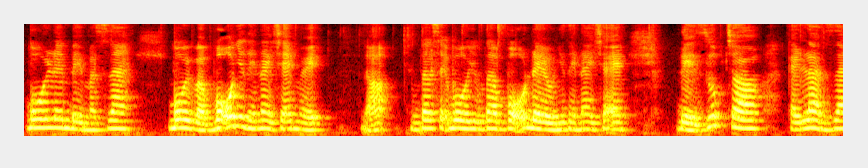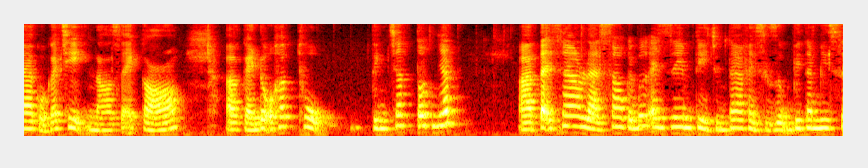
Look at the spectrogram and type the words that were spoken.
bôi lên bề mặt da. Bôi và vỗ như thế này cho em Huế đó chúng ta sẽ bôi chúng ta vỗ đều như thế này cho em. Để giúp cho cái làn da của các chị nó sẽ có uh, cái độ hấp thụ tinh chất tốt nhất. À, tại sao là sau cái bước enzyme thì chúng ta phải sử dụng vitamin C?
